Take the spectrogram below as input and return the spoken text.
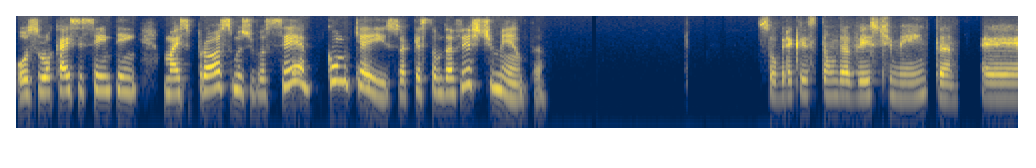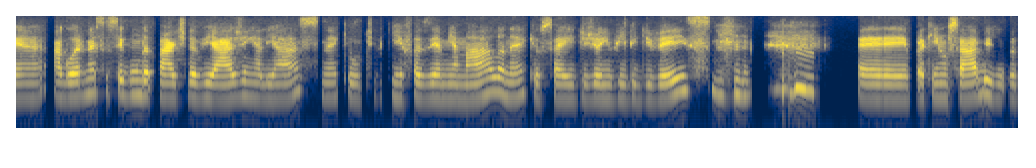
ou os locais se sentem mais próximos de você? Como que é isso, a questão da vestimenta? Sobre a questão da vestimenta, é, agora nessa segunda parte da viagem, aliás, né, que eu tive que refazer a minha mala, né, que eu saí de Joinville de vez. é, para quem não sabe, eu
